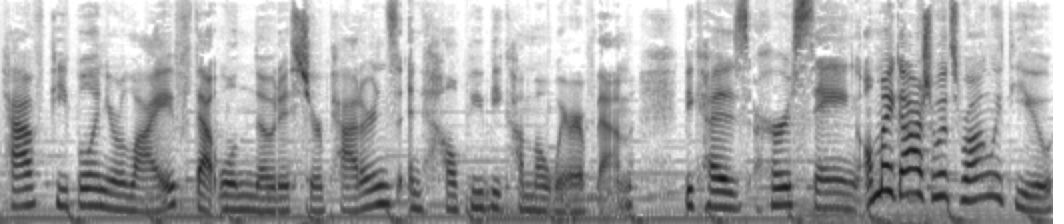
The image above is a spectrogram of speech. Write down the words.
have people in your life that will notice your patterns and help you become aware of them. Because her saying, Oh my gosh, what's wrong with you?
